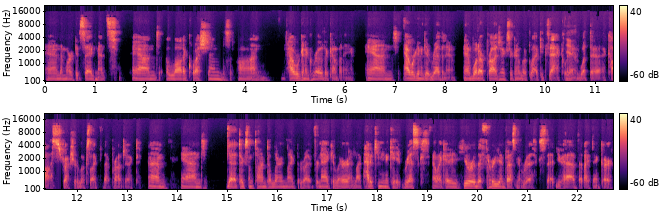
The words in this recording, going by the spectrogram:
and the market segments, and a lot of questions on how we're going to grow the company and how we're going to get revenue and what our projects are going to look like exactly Yeah. and what the cost structure looks like for that project. Um, and yeah, it took some time to learn like the right vernacular and like how to communicate risks. Like, hey, here are the three investment risks that you have that I think are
